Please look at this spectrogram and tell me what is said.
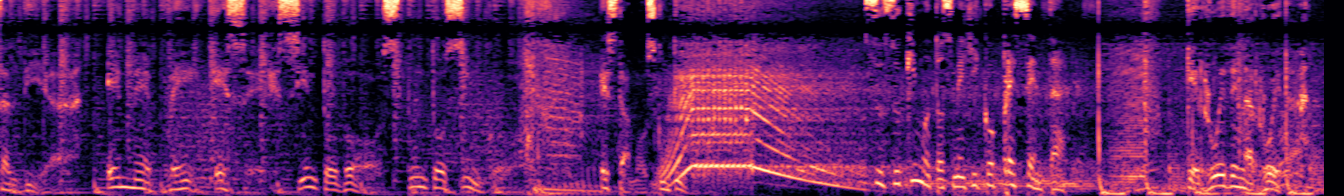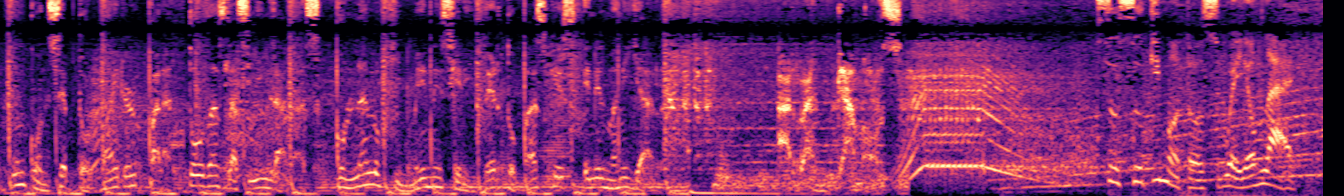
al día. MBS 102.5. Estamos contigo. Suzuki Motos México presenta Que ruede la rueda. Un concepto rider para todas las cilindradas. Con Lalo Jiménez y Heriberto Vázquez en el manillar. Arrancamos. Suzuki Motos Way of Life.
